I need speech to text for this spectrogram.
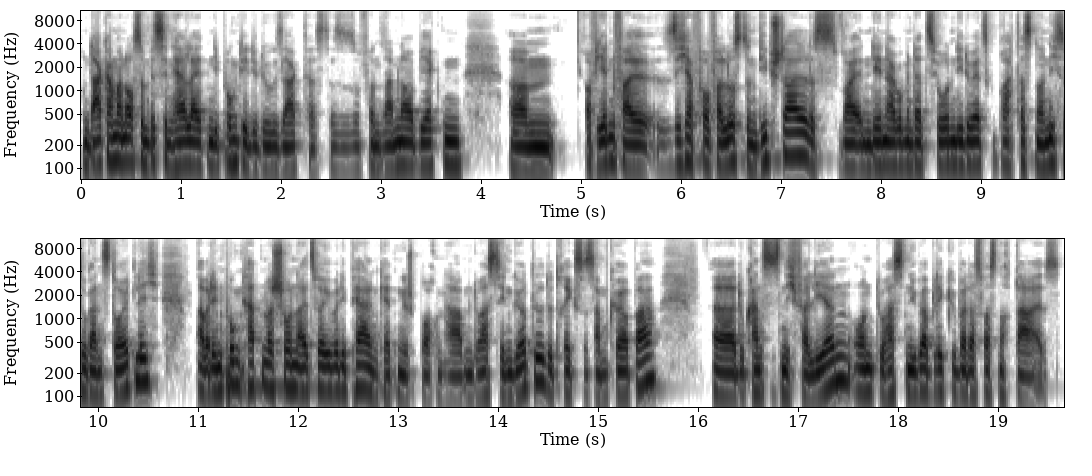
Und da kann man auch so ein bisschen herleiten, die Punkte, die du gesagt hast. Also so von Sammlerobjekten. Ähm, auf jeden Fall sicher vor Verlust und Diebstahl. Das war in den Argumentationen, die du jetzt gebracht hast, noch nicht so ganz deutlich. Aber den Punkt hatten wir schon, als wir über die Perlenketten gesprochen haben. Du hast den Gürtel, du trägst es am Körper, äh, du kannst es nicht verlieren und du hast einen Überblick über das, was noch da ist.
